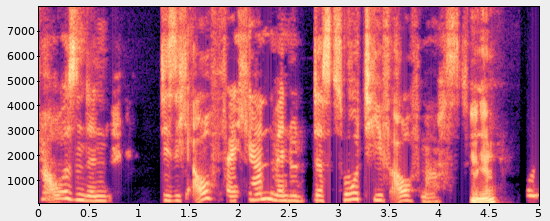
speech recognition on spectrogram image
Tausenden, die sich auffächern, wenn du das so tief aufmachst. Mhm. Und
